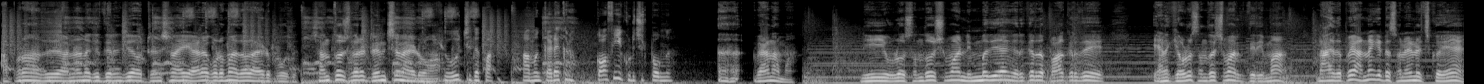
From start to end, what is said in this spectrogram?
அப்புறம் அது அண்ணனுக்கு தெரிஞ்சு அவர் டென்ஷன் ஆகி ஏழை கூடமா ஏதாவது ஆயிட போகுது. சந்தோஷ் வேற டென்ஷன் ஆயிடுவான். ஐயோ சிதப்பா அவன் கிடக்குறான். காஃபியை குடிச்சிட்டு போங்க. அஹ், வேணாம்மா. நீ இவ்வளோ சந்தோஷமா நிம்மதியாக இங்கே இருக்கிறத பார்க்கறதே எனக்கு எவ்வளோ சந்தோஷமா இருக்கு தெரியுமா? நான் இதை போய் அண்ணன் கிட்ட சொன்னேன்னு வச்சுக்கோயேன்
